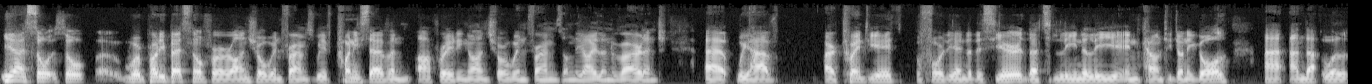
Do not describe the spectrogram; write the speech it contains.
Yeah, so so uh, we're probably best known for our onshore wind farms. We have 27 operating onshore wind farms on the island of Ireland. Uh, we have our 28th before the end of this year. That's Lenalea in County Donegal. Uh, and that will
